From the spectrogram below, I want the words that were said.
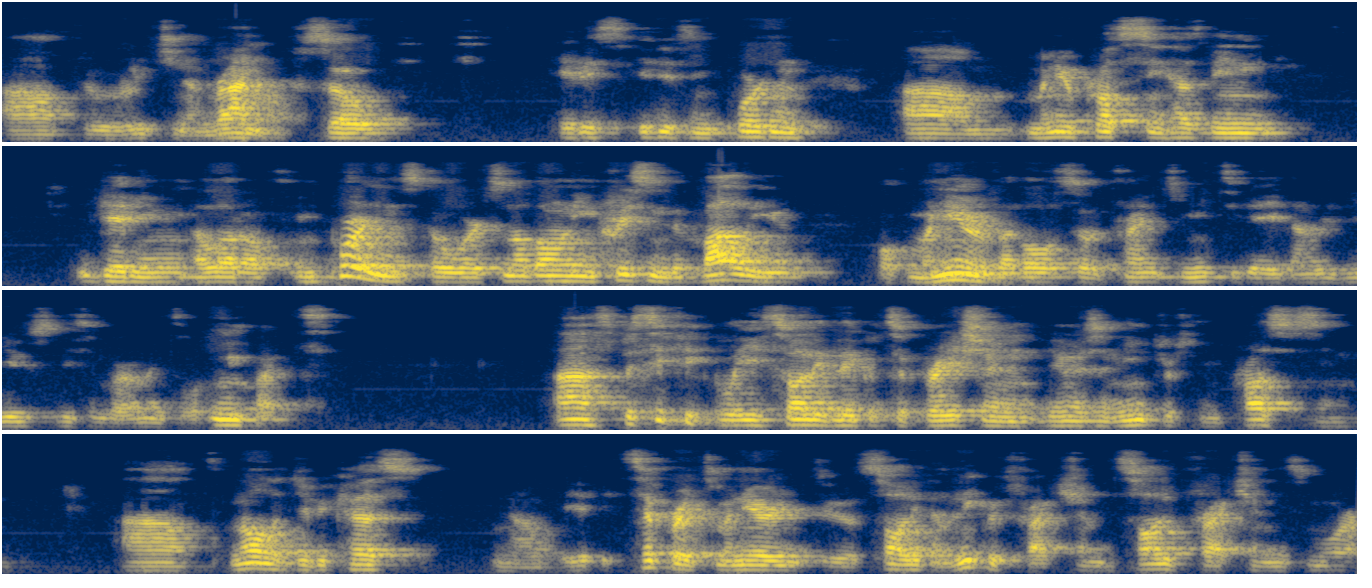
uh, through leaching and runoff. So it is it is important. Um, manure processing has been getting a lot of importance towards not only increasing the value of manure, but also trying to mitigate and reduce these environmental impacts. Uh, specifically, solid liquid separation is an interesting processing uh, technology because know it, it, separates manure into a solid and liquid fraction. The solid fraction is more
